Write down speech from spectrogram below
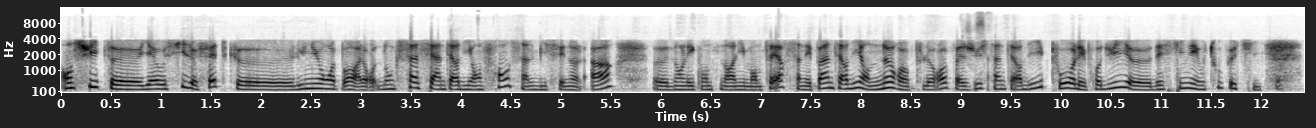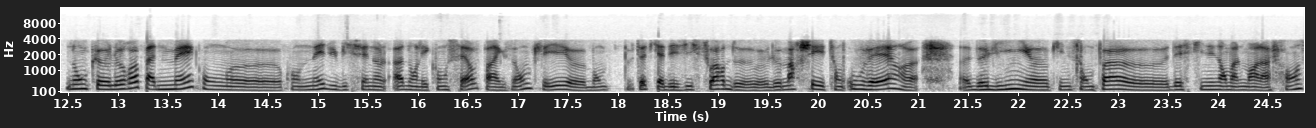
Ensuite, euh, il y a aussi le fait que l'Union européenne, alors donc ça c'est interdit en France, hein, le bisphénol A, euh, dans les contenants alimentaires, ça n'est pas interdit en Europe. L'Europe a juste interdit pour les produits destinés aux tout petits. Donc l'Europe admet qu'on qu'on ait du bisphénol A dans les conserves, par exemple, et bon, peut-être qu'il y a des histoires de le marché étant ouvert, de lignes qui ne sont pas destinées normalement à la France,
